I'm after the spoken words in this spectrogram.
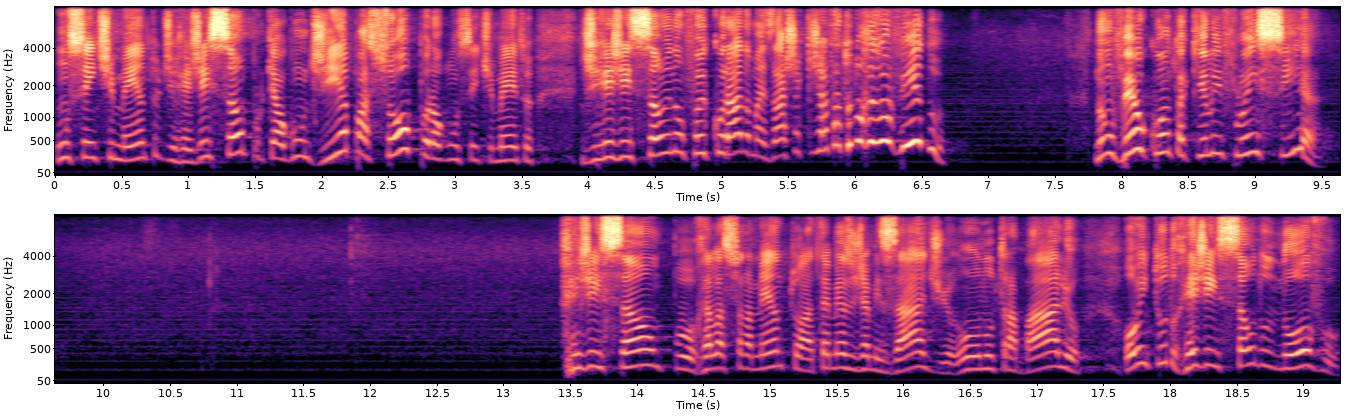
Um sentimento de rejeição, porque algum dia passou por algum sentimento de rejeição e não foi curado, mas acha que já está tudo resolvido. Não vê o quanto aquilo influencia. Rejeição por relacionamento, até mesmo de amizade, ou no trabalho, ou em tudo, rejeição do novo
